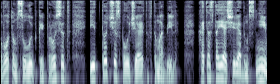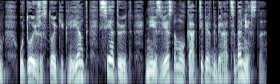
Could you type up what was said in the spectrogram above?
Вот он с улыбкой просит и тотчас получает автомобиль, хотя стоящий рядом с ним у той же стойки клиент сетует, неизвестно, мол, как теперь добираться до места.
